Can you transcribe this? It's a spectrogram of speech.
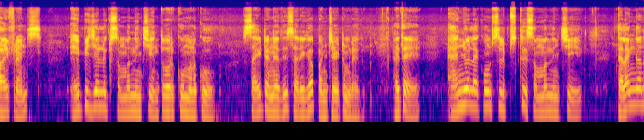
హాయ్ ఫ్రెండ్స్. ఏపీజెల్కి సంబంధించి ఇంతవరకు మనకు సైట్ అనేది సరిగా పనిచేయటం లేదు. అయితే యాన్యువల్ అకౌంట్ స్లిప్స్కి సంబంధించి తెలంగాణ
